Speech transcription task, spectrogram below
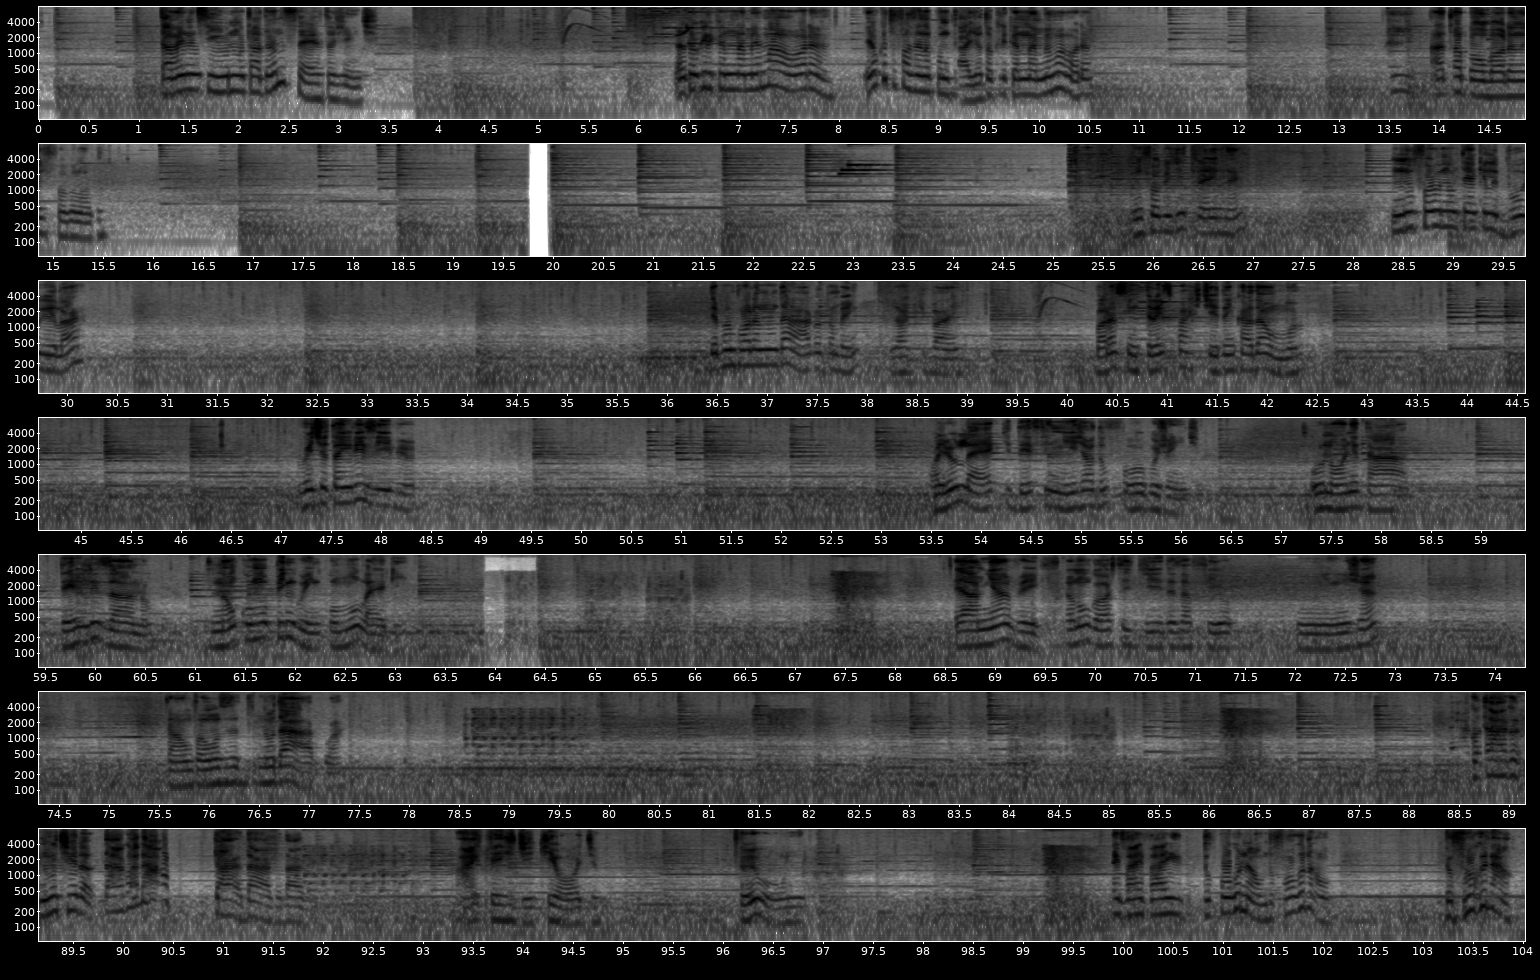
Tá vendo assim, não tá dando certo, gente. Eu tô clicando na mesma hora. Eu que tô fazendo a contagem, eu tô clicando na mesma hora. Ah, tá bom, bora no de fogo logo. Um fogo de três, né? No fogo não tem aquele bug lá? Depois bora não dar água também, já que vai. Bora assim, três partidas em cada uma. O vídeo tá invisível. Olha o leque desse ninja do fogo, gente. O Noni tá deslizando. Não como pinguim, como leg. É a minha vez. Eu não gosto de desafio ninja. Então vamos no da água. Água, dá água. Mentira, dá água, não. Dá, dá água, dá água. Ai, perdi, que ódio. Foi o único. Vai, vai, vai. Do fogo não, do fogo não. Do fogo não.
